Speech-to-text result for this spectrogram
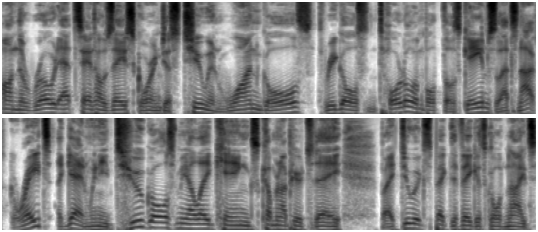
on the road at San Jose, scoring just two and one goals, three goals in total in both those games. So that's not great. Again, we need two goals from the LA Kings coming up here today, but I do expect the Vegas Golden Knights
